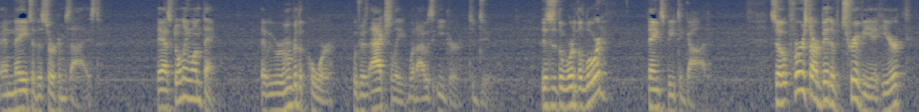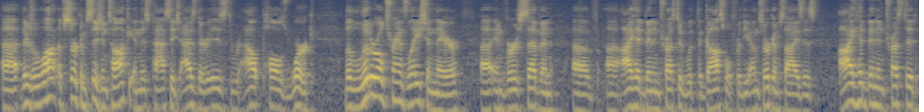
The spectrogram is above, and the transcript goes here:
and they to the circumcised. They asked only one thing, that we remember the poor, which was actually what I was eager to do. This is the word of the Lord. Thanks be to God. So, first, our bit of trivia here. Uh, there's a lot of circumcision talk in this passage, as there is throughout Paul's work. The literal translation there uh, in verse 7 of uh, I had been entrusted with the gospel for the uncircumcised is I had been entrusted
